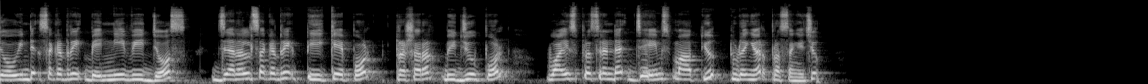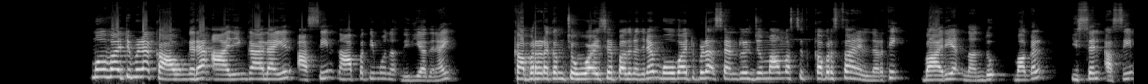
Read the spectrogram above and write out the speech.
joint secretary Benny V Jose general secretary T K Paul treasurer Biju Paul vice president James Mathew തുടങ്ങിയവർ പ്രസംഗിച്ചു. മൂവാറ്റുപുഴ കാവുങ്കര ആര്യങ്കാലായിൽ അസീം നാൽപ്പത്തിമൂന്ന് നിര്യാതനായി. ഖബറടക്കം ചൊവ്വാഴ്ച പതിനൊന്നിന് മൂവാറ്റുപുഴ സെൻട്രൽ ജുമാ മസ്ജിദ് ഖബർസ്ഥാനിൽ നടത്തി. ഭാര്യ നന്ദു മകൾ ഇസൽ അസീം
